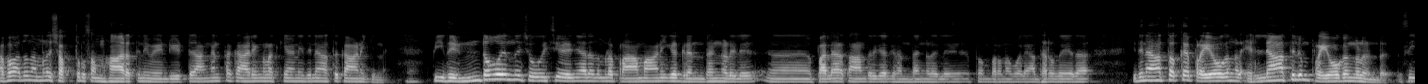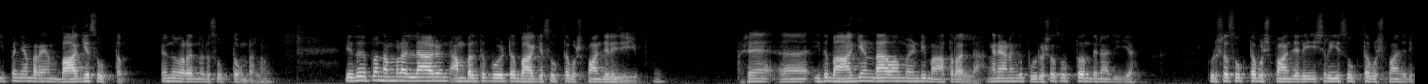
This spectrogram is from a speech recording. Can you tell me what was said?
അപ്പോൾ അത് നമ്മൾ ശത്രു സംഹാരത്തിന് വേണ്ടിയിട്ട് അങ്ങനത്തെ കാര്യങ്ങളൊക്കെയാണ് ഇതിനകത്ത് കാണിക്കുന്നത് അപ്പോൾ ഇതുണ്ടോ എന്ന് ചോദിച്ചു കഴിഞ്ഞാൽ നമ്മുടെ പ്രാമാണിക ഗ്രന്ഥങ്ങളിൽ പല താന്ത്രിക ഗ്രന്ഥങ്ങളിൽ ഇപ്പം പറഞ്ഞ പോലെ അഥർവേദ ഇതിനകത്തൊക്കെ പ്രയോഗങ്ങൾ എല്ലാത്തിലും പ്രയോഗങ്ങളുണ്ട്. ഇപ്പം ഞാൻ പറയാം ഭാഗ്യസൂക്തം. എന്ന് പറയുന്ന ഒരു സൂക്തം ഉണ്ടല്ലോ. ഇതിപ്പോൾ നമ്മളെല്ലാവരും അമ്പലത്തിൽ പോയിട്ട് ഭാഗ്യസൂക്ത പുഷ്പാഞ്ജലി ചെയ്യും. പക്ഷേ ഇത് ഭാഗ്യം ഉണ്ടാവാൻ വേണ്ടി മാത്രമല്ല. അങ്ങനെയാണെങ്കിൽ പുരുഷ സൂക്തം എന്തിനാ ചെയ്യുക പുരുഷ സൂക്ത പുഷ്പാഞ്ജലി ശ്രീ സൂക്ത പുഷ്പാഞ്ജലി.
